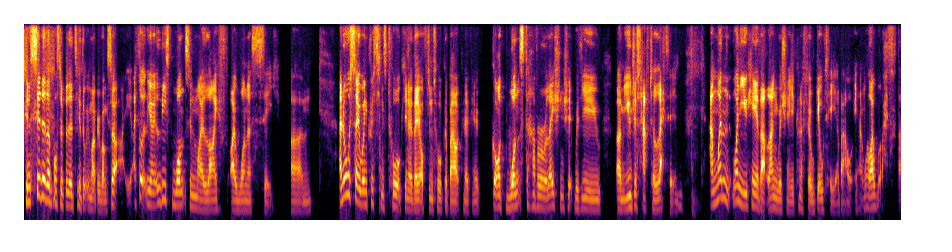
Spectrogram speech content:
consider the possibility that we might be wrong. So I, I thought you know at least once in my life I want to see. Um, and also when Christians talk, you know, they often talk about kind of you know God wants to have a relationship with you. Um, you just have to let him. And when when you hear that language, you, know, you kind of feel guilty about, you know, well, I,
